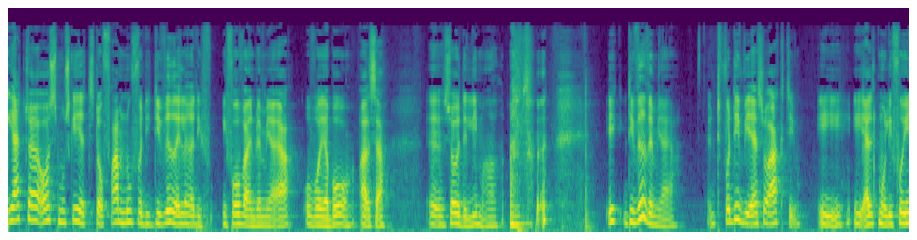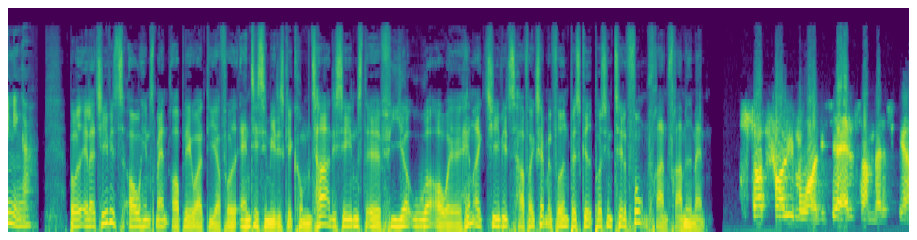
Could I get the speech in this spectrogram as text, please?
jeg tør også måske at stå frem nu, fordi de ved allerede i, i forvejen, hvem jeg er, og hvor jeg bor. Altså, øh, så er det lige meget. ikke? De ved, hvem jeg er. Fordi vi er så aktive i, i alt mulige foreninger. Både Ella Chivits og hendes mand oplever, at de har fået antisemitiske kommentarer de seneste øh, fire uger, og øh, Henrik Chivits har for eksempel fået en besked på sin telefon fra en fremmed mand. Stop folkemordet. Vi ser alle sammen, hvad der sker.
